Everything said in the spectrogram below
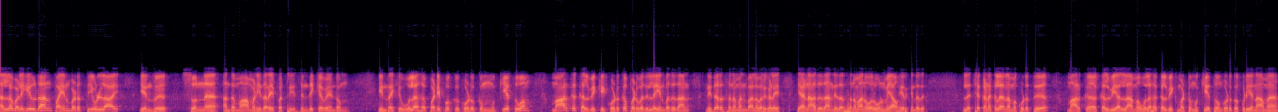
நல்ல வழியில்தான் பயன்படுத்தியுள்ளாய் என்று சொன்ன அந்த மாமனிதரை பற்றி சிந்திக்க வேண்டும். இன்றைக்கு உலக படிப்புக்கு கொடுக்கும் முக்கியத்துவம் மார்க்க கல்விக்கு கொடுக்கப்படுவதில்லை என்பதுதான் நிதர்சனம் அன்பானவர்களே. ஏன்னா அதுதான் நிதர்சனமான ஒரு உண்மையாகவும் இருக்கின்றது. லட்சக்கணக்கில் நம்ம கொடுத்து மார்க்க கல்வி அல்லாமல் உலக கல்விக்கு மட்டும் முக்கியத்துவம் கொடுக்கக்கூடிய நாம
